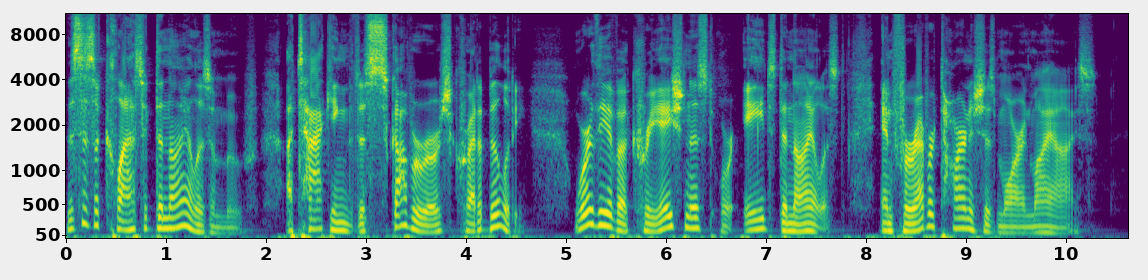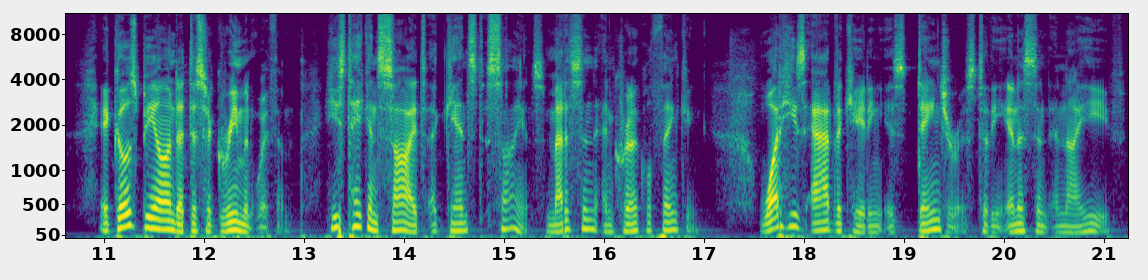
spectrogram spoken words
This is a classic denialism move, attacking the discoverer's credibility, worthy of a creationist or AIDS denialist, and forever tarnishes Maher in my eyes. It goes beyond a disagreement with him. He's taken sides against science, medicine, and critical thinking. What he's advocating is dangerous to the innocent and naive.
